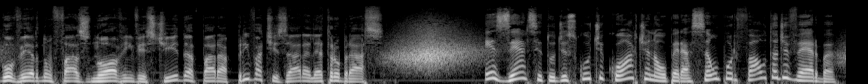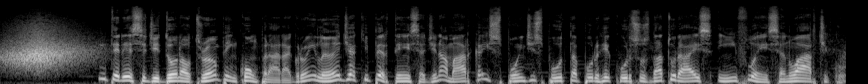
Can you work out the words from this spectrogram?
Governo faz nova investida para privatizar a Eletrobras. Exército discute corte na operação por falta de verba. Interesse de Donald Trump em comprar a Groenlândia, que pertence à Dinamarca, expõe disputa por recursos naturais e influência no Ártico.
